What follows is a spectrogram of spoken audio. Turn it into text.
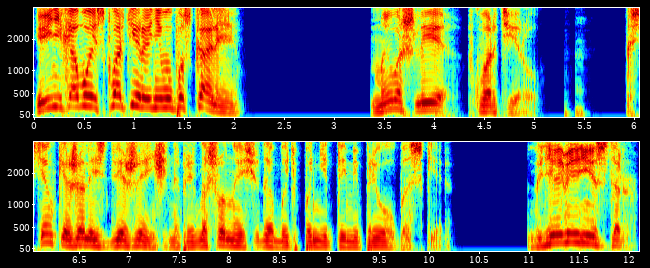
«И никого из квартиры не выпускали!» Мы вошли в квартиру. К стенке жались две женщины, приглашенные сюда быть понятыми при обыске. «Где министр?»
